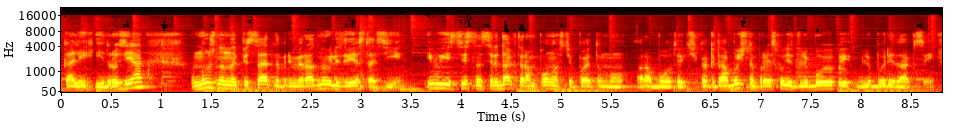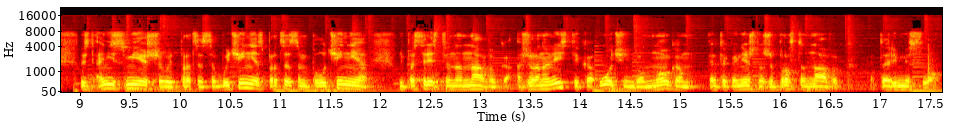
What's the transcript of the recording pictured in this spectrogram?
коллеги и друзья, нужно написать, например, одну или две статьи. И вы, естественно, с редактором полностью по этому работаете, как это обычно происходит в любой, в любой редакции. То есть они смешивают процесс обучения с процессом получения непосредственно навыка. А журналистика очень во многом, это, конечно же, просто навык, это ремесло.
